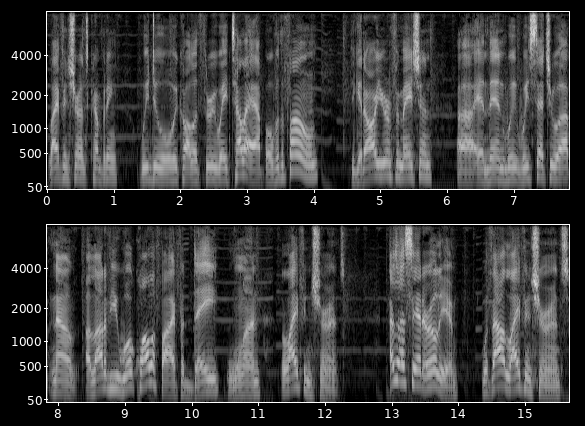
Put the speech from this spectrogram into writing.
Life Insurance Company. We do what we call a three way tele app over the phone to get all your information. Uh, and then we, we set you up. Now, a lot of you will qualify for day one life insurance. As I said earlier, without life insurance,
